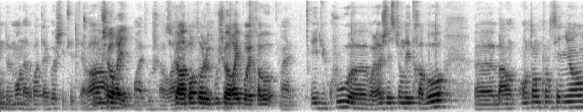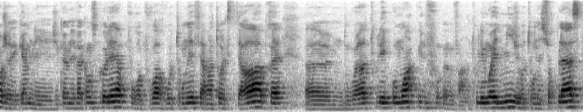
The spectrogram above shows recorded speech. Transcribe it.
on demande à droite, à gauche, etc. Bouche à oreille. Ouais, bouche à oreille. Super important le bouche à oreille pour les travaux. Et du coup, euh, voilà, gestion des travaux. Bah, en, en, tant qu'enseignant, j'avais quand même les, j'ai quand même les vacances scolaires pour pouvoir retourner faire un tour, etc. Après, donc voilà, tous les, au moins une fois, enfin tous les mois et demi, je retournais sur place.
